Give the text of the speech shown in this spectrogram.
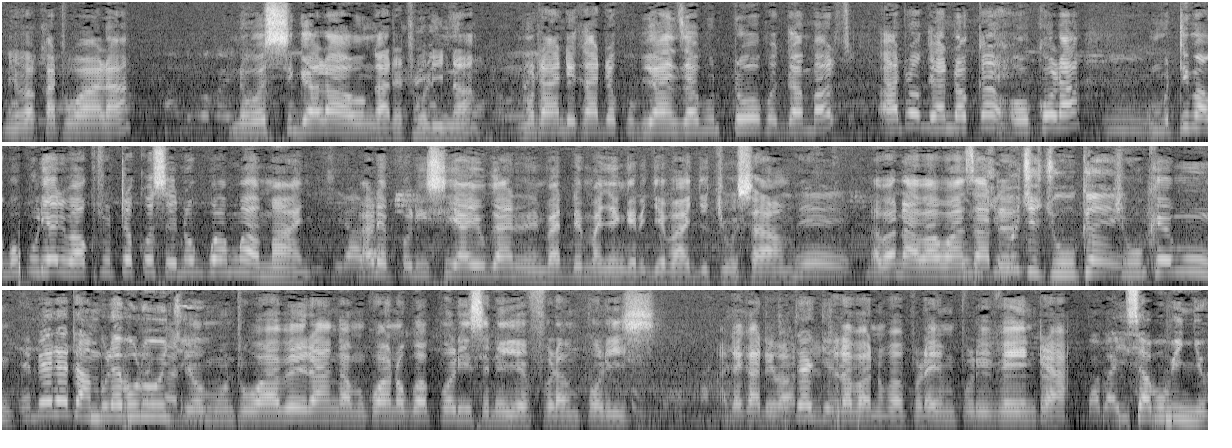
ne bakatwala nosigala awo ng'ate tolina notandika ate kubyanza butto kwegamba ate ogenda okola omutima gukuli eri bakututteko se noggwamu amaanyi. Kale poliisi ya uganda nembadde manye engeri gye bagikyusaamu nabano abawansi ate kimu kikyuke. kyukemu embeera etambule bulungi. Omuntu wabeera nga mukwano gwa poliisi neyeefula mu poliisi. Ate kati batera bano ba prime preventa babayisa bubi nnyo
